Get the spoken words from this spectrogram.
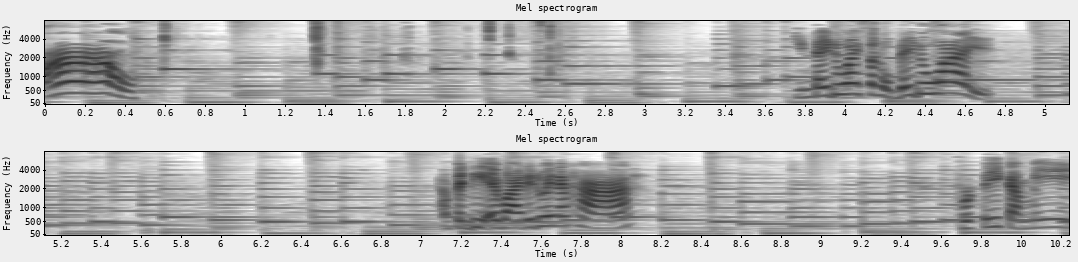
ว้าว กินได้ด้วย สนุกได้ด้วยทำเป็น DIY ได้ด้วยนะคะฟรุตตี้กัมมี่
